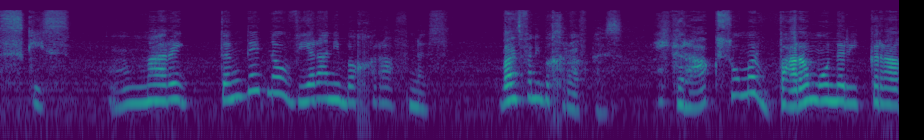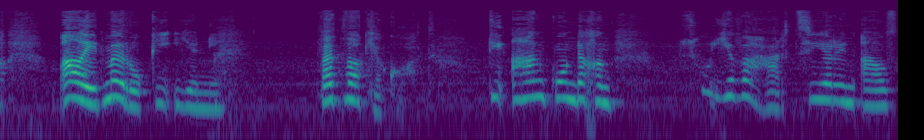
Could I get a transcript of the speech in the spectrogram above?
skus, maar ek dink net nou weer aan die begrafnis. Wat van die begrafnis? Ek raak sommer warm onder die krag. Al het my rokkie een nie. Wat maak jou kwaad? Die aankondiging so ewe hartseer en als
